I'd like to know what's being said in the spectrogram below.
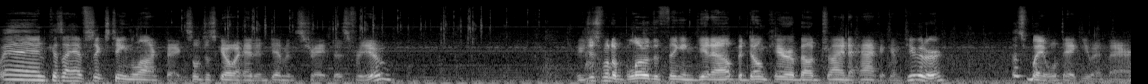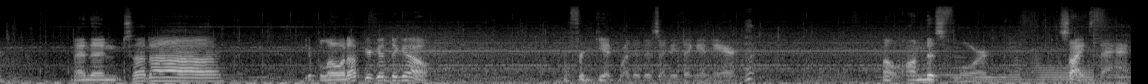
and because I have 16 lockpicks, I'll just go ahead and demonstrate this for you. If you just want to blow the thing and get out, but don't care about trying to hack a computer, this way will take you in there. And then, ta-da! You blow it up, you're good to go. I forget whether there's anything in here. Well, on this floor. Besides that.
